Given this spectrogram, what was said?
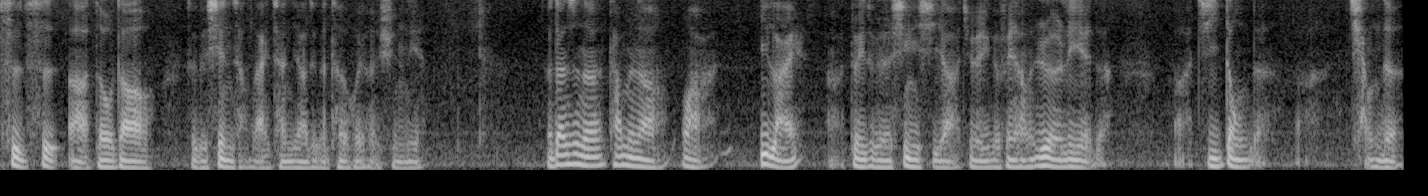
次次啊都到这个现场来参加这个特会和训练。但是呢，他们啊，哇，一来啊，对这个信息啊，就有一个非常热烈的啊、激动的啊、强的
